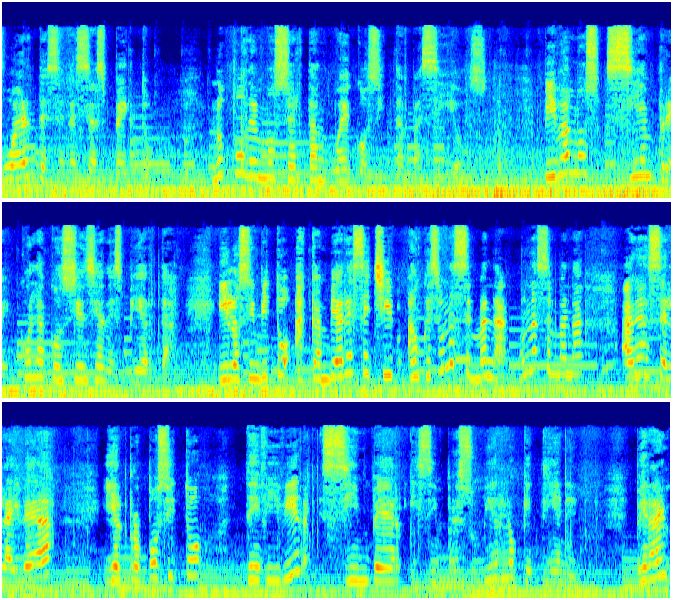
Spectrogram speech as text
fuertes en ese aspecto. No podemos ser tan huecos y tan vacíos. Vivamos siempre con la conciencia despierta y los invito a cambiar ese chip, aunque sea una semana. Una semana háganse la idea y el propósito de vivir sin ver y sin presumir lo que tienen. Verán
